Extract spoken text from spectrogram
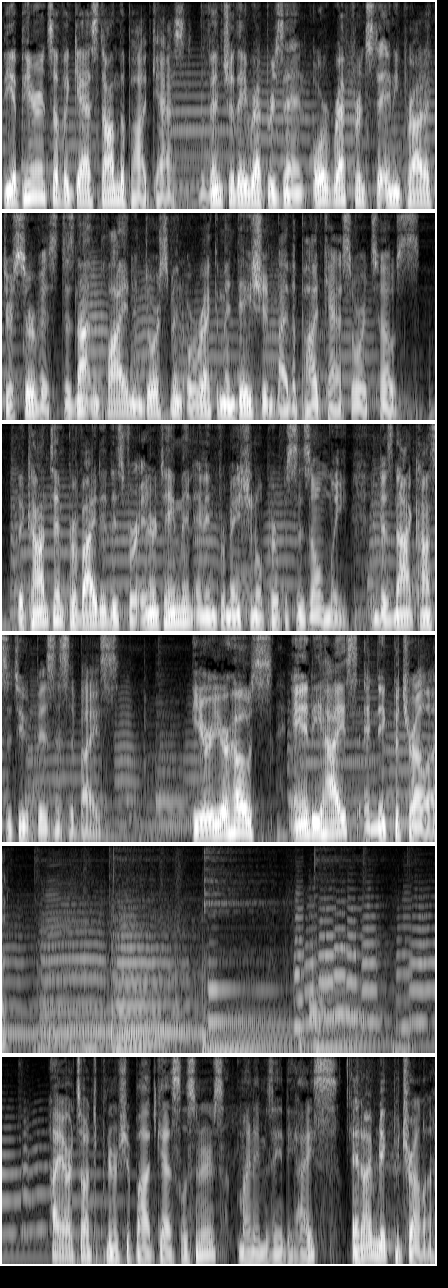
The appearance of a guest on the podcast, the venture they represent, or reference to any product or service does not imply an endorsement or recommendation by the podcast or its hosts. The content provided is for entertainment and informational purposes only and does not constitute business advice. Here are your hosts, Andy Heiss and Nick Petrella. Hi, Arts Entrepreneurship Podcast listeners. My name is Andy Heiss. And I'm Nick Petrella.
